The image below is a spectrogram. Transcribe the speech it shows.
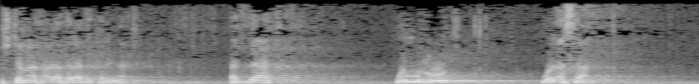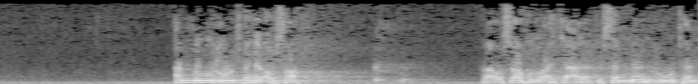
اشتملت على ثلاث كلمات الذات والنعوت والأسامي أما النعوت فهي الأوصاف. فأوصاف الله تعالى تسمى نعوتا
